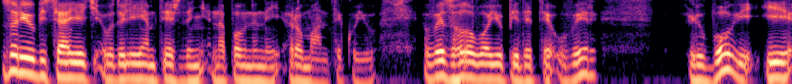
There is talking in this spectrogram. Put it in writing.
Зорі обіцяють водоліям тиждень наповнений романтикою. Ви з головою підете у вир любові і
